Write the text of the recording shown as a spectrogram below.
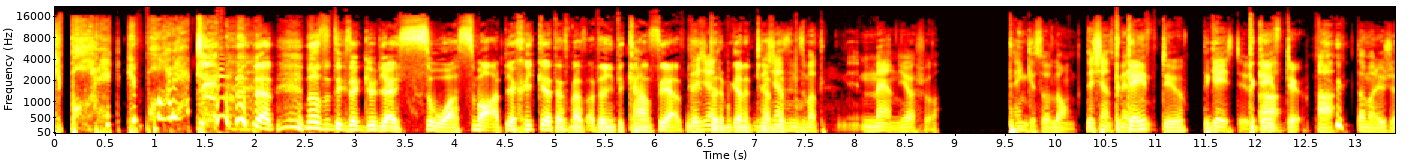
You bought it, you bought it. någon som så här, gud jag är så smart. Jag skickar ett sms att jag inte kan ses. Det, kän, det känns the- inte som att män gör så. Tänker så långt. Det känns mer gays som... do. The gays do. The gays ja. do. Ja, de har gjort så.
